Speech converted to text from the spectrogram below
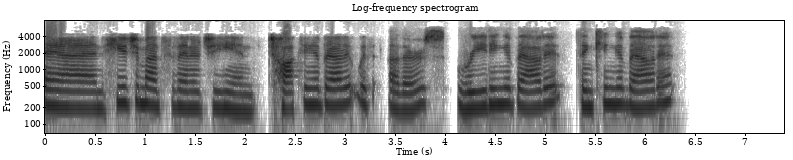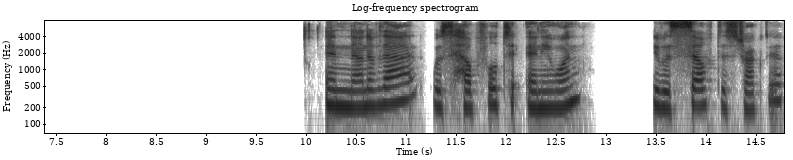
and huge amounts of energy in talking about it with others, reading about it, thinking about it. And none of that was helpful to anyone. It was self destructive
